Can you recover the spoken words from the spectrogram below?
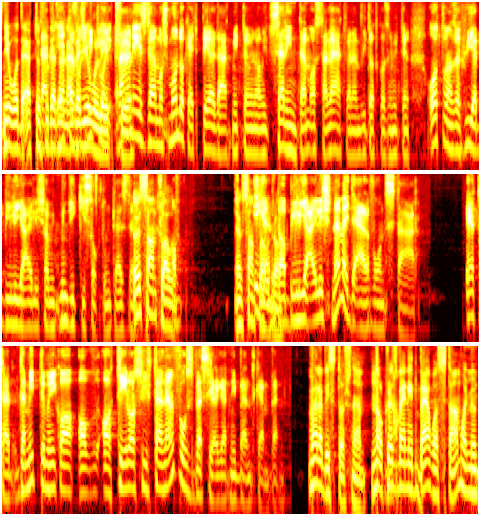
Jó, de ettől függetlenül ez egy jó lépcső. Ránézzel, most mondok egy példát, mit tudom, amit szerintem, aztán lehet velem vitatkozni, mit tudom, ott van az a hülye Billy Eilish, amit mindig kiszoktunk kezdeni. Ő SoundCloud. A, ő Igen, de a Billy Eilish nem egy elvont sztár. Érted? De mit tudom, a, a, a Taylor swift nem fogsz beszélgetni Bandcampen. Vele biztos nem. No, közben Na. itt behoztam, hogy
